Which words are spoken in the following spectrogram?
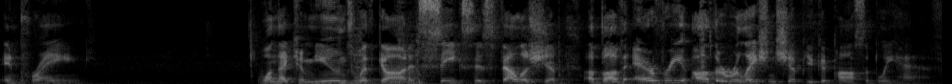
and praying. One that communes with God and seeks his fellowship above every other relationship you could possibly have.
